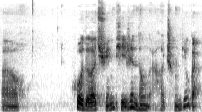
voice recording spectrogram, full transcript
呃获得群体认同感和成就感，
